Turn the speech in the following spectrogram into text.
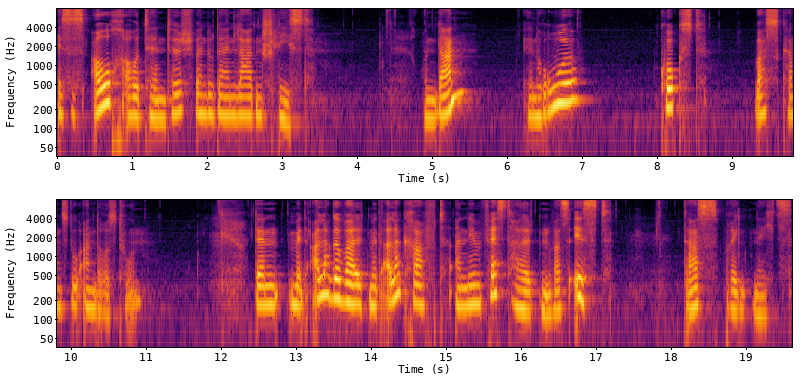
ist es auch authentisch, wenn du deinen Laden schließt. Und dann in Ruhe guckst, was kannst du anderes tun. Denn mit aller Gewalt, mit aller Kraft an dem Festhalten, was ist, das bringt nichts.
